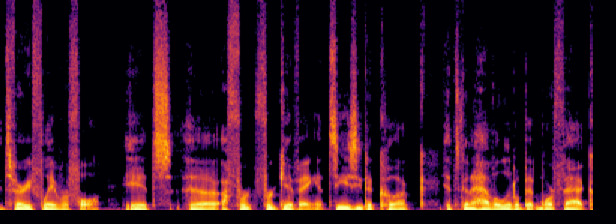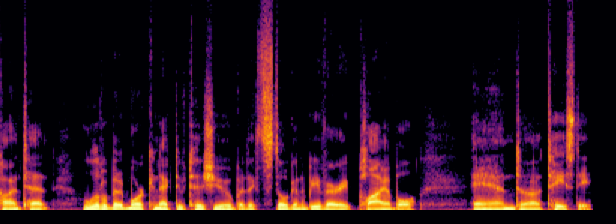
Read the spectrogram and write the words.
It's very flavorful. It's uh, for, forgiving. It's easy to cook. It's going to have a little bit more fat content, a little bit more connective tissue, but it's still going to be very pliable and uh, tasty.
